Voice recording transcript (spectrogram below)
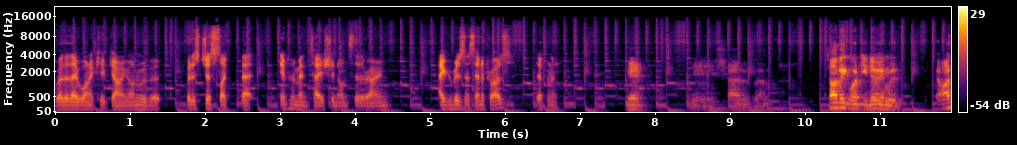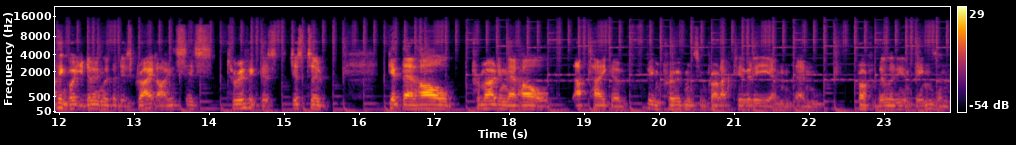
whether they want to keep going on with it but it's just like that implementation onto their own agribusiness enterprise. Definitely. Yeah. yeah. So, um, so I think what you're doing with, I think what you're doing with it is great. Like it's, it's terrific. Just just to get that whole promoting that whole uptake of improvements in productivity and and profitability and things, and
